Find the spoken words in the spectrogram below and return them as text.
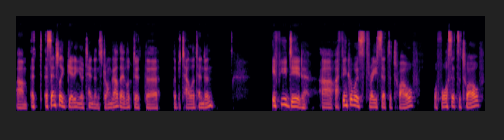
um, essentially getting your tendon stronger, they looked at the, the patellar tendon. If you did, uh, I think it was three sets of 12 or four sets of 12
